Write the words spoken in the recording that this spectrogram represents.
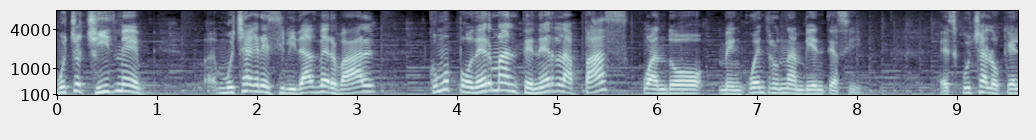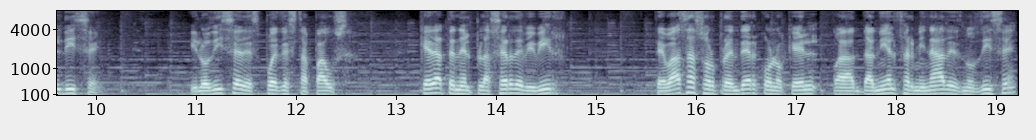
mucho chisme, mucha agresividad verbal. ¿Cómo poder mantener la paz cuando me encuentro en un ambiente así? Escucha lo que él dice y lo dice después de esta pausa. Quédate en el placer de vivir. Te vas a sorprender con lo que él, Daniel Ferminades nos dice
